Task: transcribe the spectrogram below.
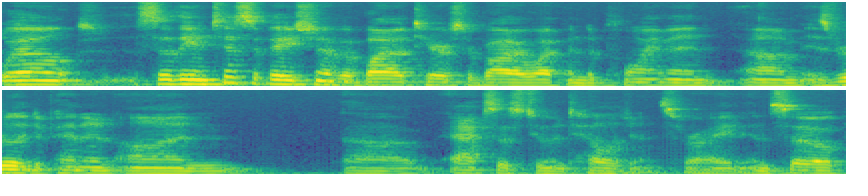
Well, so the anticipation of a bioterrorist or bioweapon deployment um, is really dependent on uh, access to intelligence, right? And so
